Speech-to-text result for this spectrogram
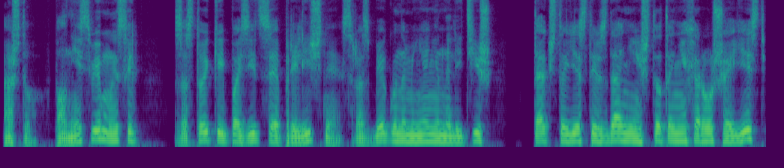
А что, вполне себе мысль. За стойкой позиция приличная, с разбегу на меня не налетишь. Так что если в здании что-то нехорошее есть,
